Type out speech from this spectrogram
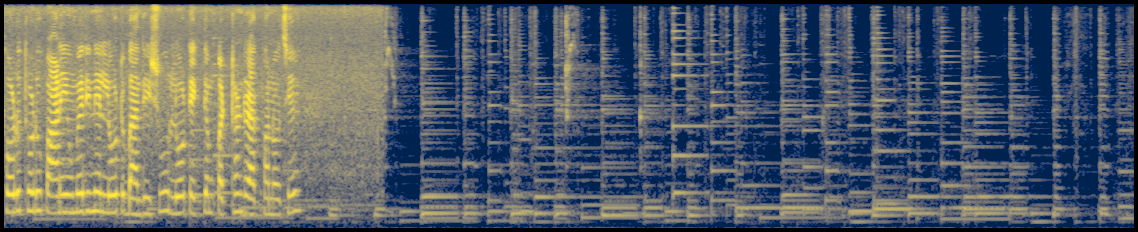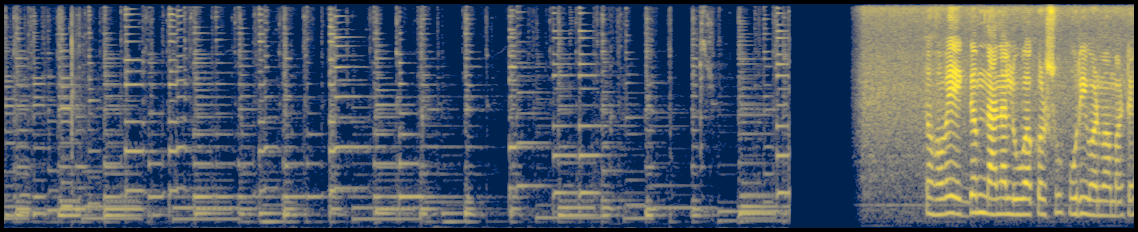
થોડું થોડું પાણી ઉમેરીને લોટ બાંધીશું. લોટ એકદમ કઠણ રાખવાનો છે. તો હવે એકદમ નાના લુવા કરશું પૂરી વણવા માટે.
